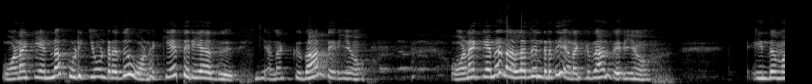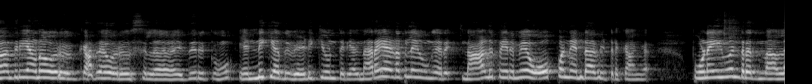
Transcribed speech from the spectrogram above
உனக்கு என்ன பிடிக்குன்றது உனக்கே தெரியாது. எனக்கு தான் தெரியும். உனக்கு என்ன நல்லதுன்றது எனக்கு தான் தெரியும். இந்த மாதிரியான ஒரு கதை ஒரு சில இது இருக்கும். என்னைக்கு அது வெடிக்கும்னு தெரியாது. நிறைய இடத்துல இவங்க நாலு பேருமே ஓப்பன் எண்டாக விட்டுருக்காங்க. புனைவுன்றதுனால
